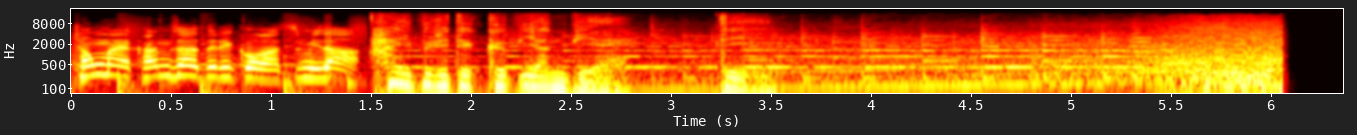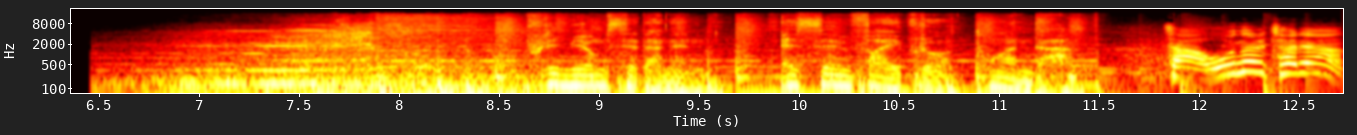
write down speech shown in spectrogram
정말 감사드릴 것 같습니다 하이브리드급 연비의 D 프리미엄 세단은 SM5로 통한다. 자 오늘 차량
